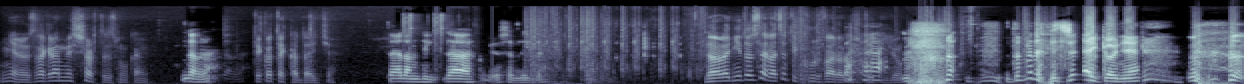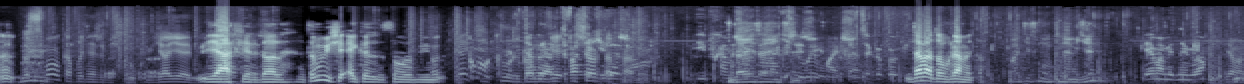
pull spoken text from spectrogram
Nie no, zagramy z shorty ze smukami. Dobra, Tylko teka dajcie. to ja dam dig... Da, kupię sobie digdę. No ale nie do zera, co ty kurwa robisz, debilu? To pytaj czy eko, nie? No smoka powinien, żebyś kupił, ja jebie. Ja pierdolę. No to mówi się eko ze sobą No robimy. teki kurwa, Dobra, mówię dwa i shorta teki leżą. pchamy. I Daję się kogoś. Dobra, to gramy to. Macie smoki na midzie? Ja mam jednego. Ja mam.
